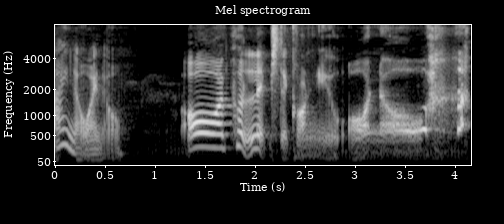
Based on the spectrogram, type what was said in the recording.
I know, I know. Oh, I put lipstick on you. Oh no.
